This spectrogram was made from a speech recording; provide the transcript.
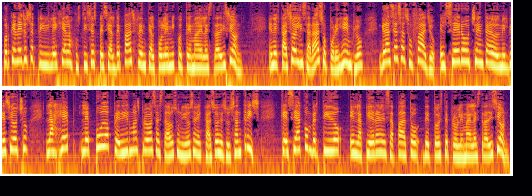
porque en ellos se privilegia la justicia especial de paz frente al polémico tema de la extradición. En el caso de Lizarazo, por ejemplo, gracias a su fallo, el 080 de 2018, la JEP le pudo pedir más pruebas a Estados Unidos en el caso de Jesús Santrich, que se ha convertido en la piedra en el zapato de todo este problema de la extradición.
